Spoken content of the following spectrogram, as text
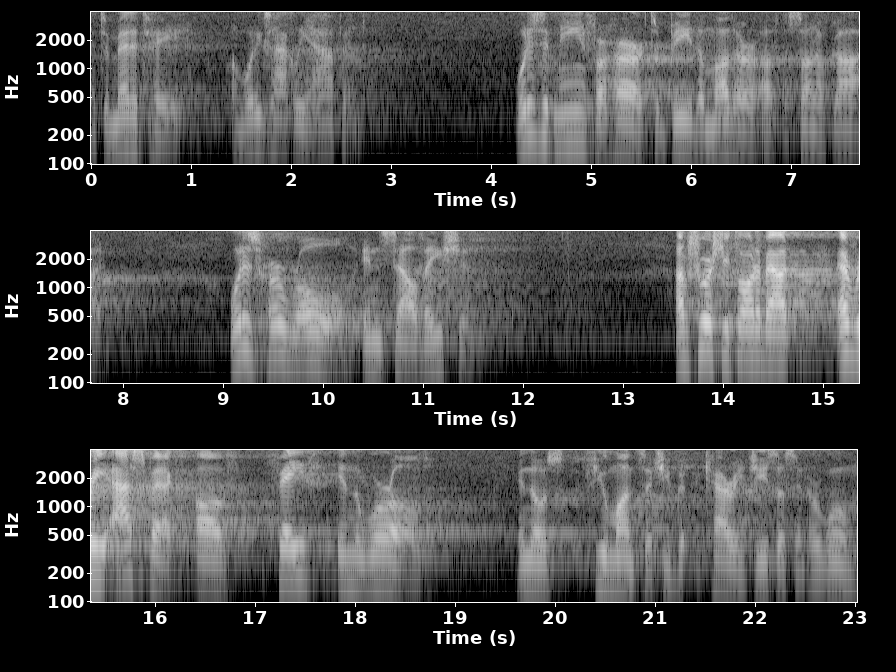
and to meditate on what exactly happened. What does it mean for her to be the mother of the Son of God? What is her role in salvation? I'm sure she thought about every aspect of faith in the world in those few months that she carried Jesus in her womb.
